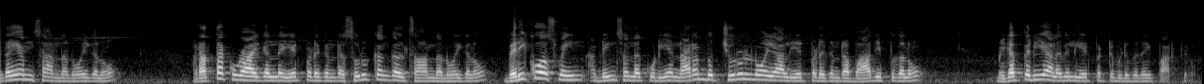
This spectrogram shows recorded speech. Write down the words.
இதயம் சார்ந்த நோய்களும் இரத்த குழாய்களில் ஏற்படுகின்ற சுருக்கங்கள் சார்ந்த நோய்களும் வெரிகோஸ் வெயின் அப்படின்னு சொல்லக்கூடிய நரம்பு சுருள் நோயால் ஏற்படுகின்ற பாதிப்புகளும் மிகப்பெரிய அளவில் ஏற்பட்டு விடுவதை பார்க்கிறோம்.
